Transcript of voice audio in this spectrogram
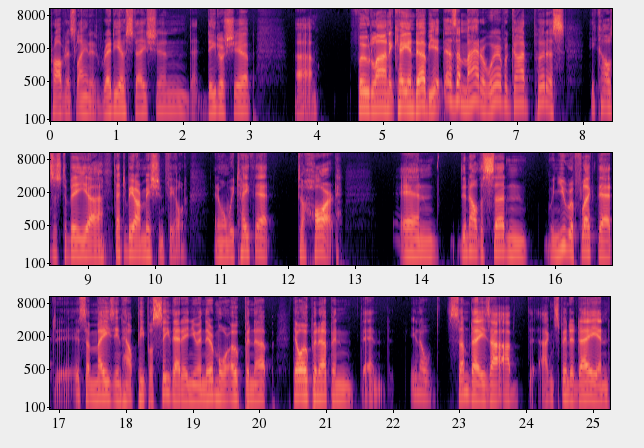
Providence Lane at radio station, a dealership, uh, food line at K and W. It doesn't matter wherever God put us. He calls us to be uh, that to be our mission field, and when we take that to heart, and then all of a sudden when you reflect that it's amazing how people see that in you and they're more open up they'll open up and and you know some days i i, I can spend a day and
